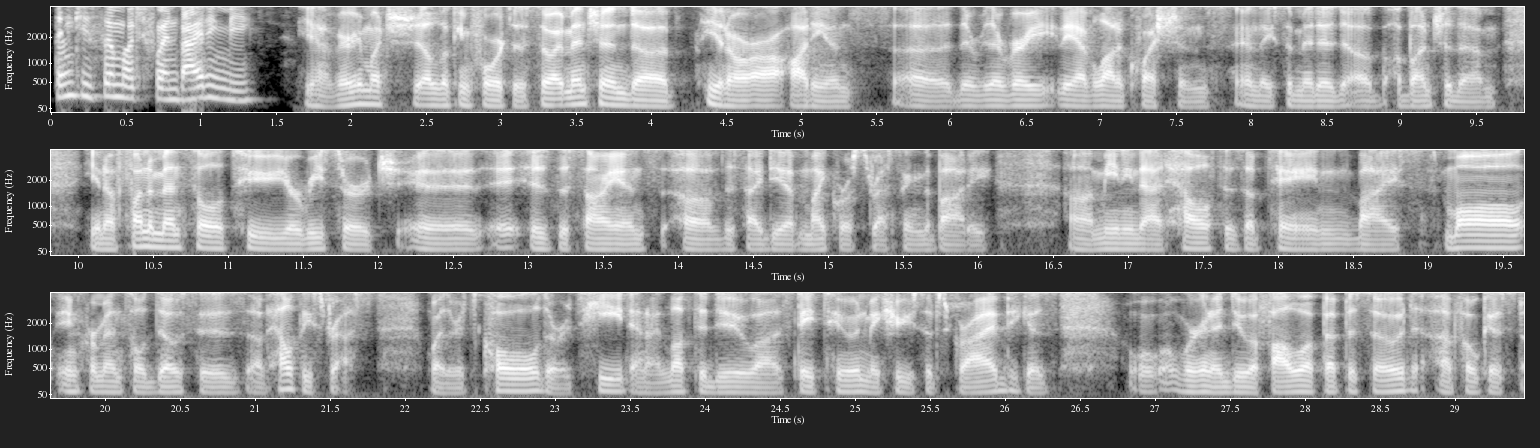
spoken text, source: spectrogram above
Thank you so much for inviting me. Yeah, very much uh, looking forward to this. So I mentioned, uh, you know, our audience, uh, they're, they're very, they have a lot of questions and they submitted a, a bunch of them. You know, fundamental to your research is, uh, is the science of this idea of microstressing the body, uh, meaning that health is obtained by small incremental doses of healthy stress, whether it's cold or it's heat. And I love to do, uh, stay tuned. Make sure you subscribe because we're going to do a follow up episode uh, focused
